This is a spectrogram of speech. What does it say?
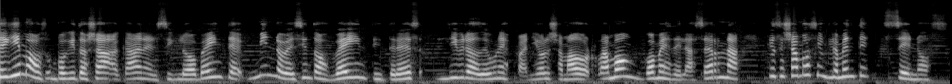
Seguimos un poquito ya acá en el siglo XX, 1923, libro de un español llamado Ramón Gómez de la Serna, que se llamó simplemente Senos.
